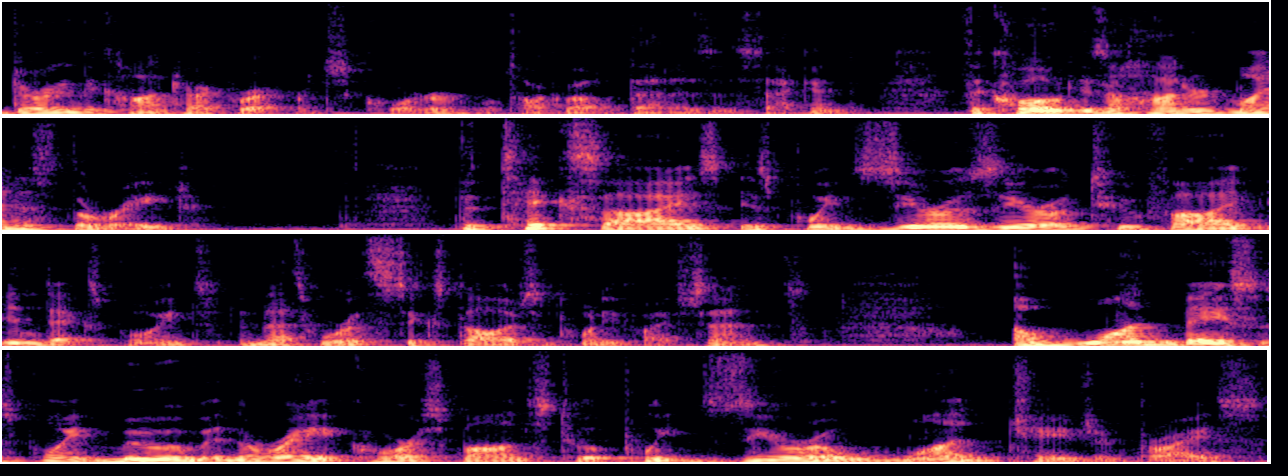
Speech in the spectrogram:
during the contract reference quarter. We'll talk about what that is in a second. The quote is 100 minus the rate. The tick size is 0.0025 index points, and that's worth $6.25. A one basis point move in the rate corresponds to a 0.01 change in price.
